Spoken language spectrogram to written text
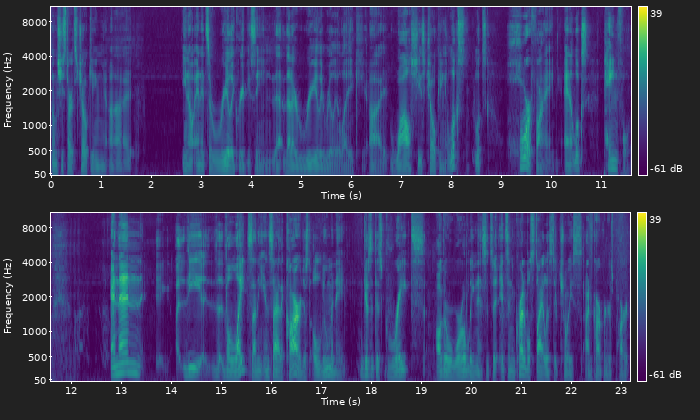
And she starts choking. Uh, you know, and it's a really creepy scene that, that I really, really like. Uh, while she's choking, it looks looks horrifying and it looks painful and then uh, the, the, the lights on the inside of the car just illuminate. Gives it this great otherworldliness. It's a, it's an incredible stylistic choice on Carpenter's part.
